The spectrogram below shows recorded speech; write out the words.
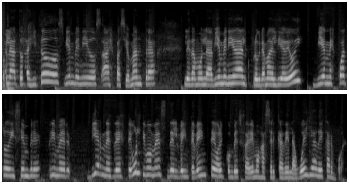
Hola a todas y todos, bienvenidos a Espacio Mantra. Les damos la bienvenida al programa del día de hoy, viernes 4 de diciembre, primer viernes de este último mes del 2020. Hoy conversaremos acerca de la huella de carbono.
